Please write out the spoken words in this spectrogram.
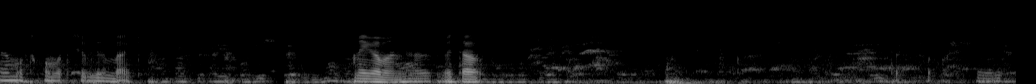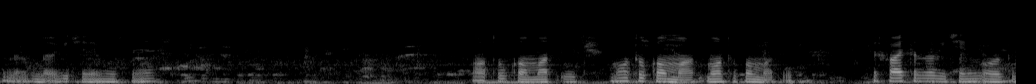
Ben Mortal Kombat açabilirim belki. Mega Man'ler, Metal şunları bunları geçelim hepsini. Mortal Kombat 3, Mortal Kombat, Mortal Kombat 3. Street Fighter'a geçelim oradaki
